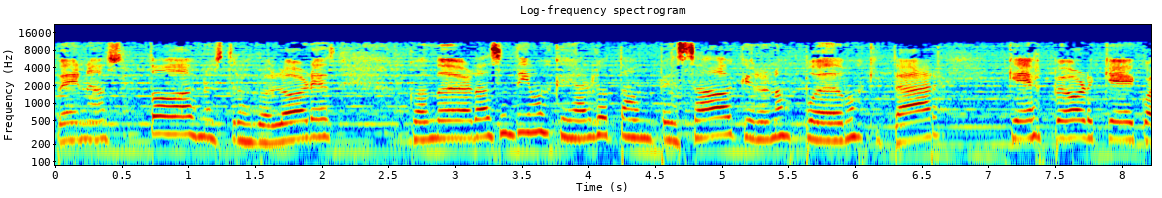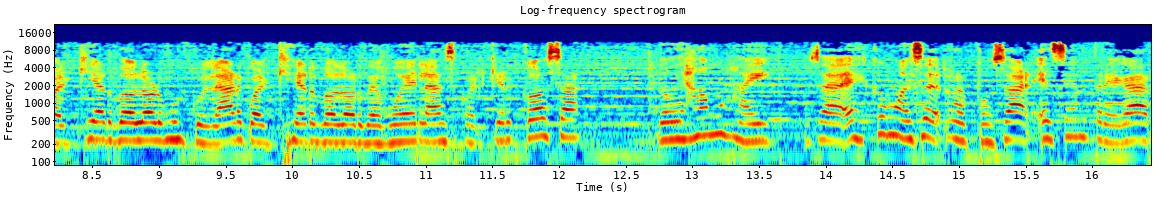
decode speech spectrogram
penas, todos nuestros dolores, cuando de verdad sentimos que es algo tan pesado que no nos podemos quitar, que es peor que cualquier dolor muscular, cualquier dolor de muelas, cualquier cosa, lo dejamos ahí. O sea, es como ese reposar, ese entregar.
